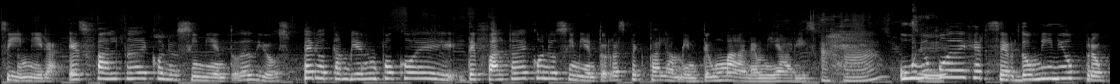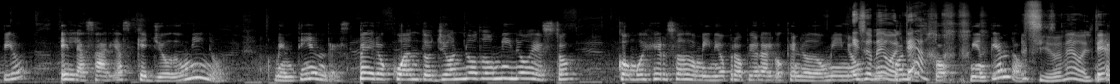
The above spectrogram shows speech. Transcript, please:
sí, mira, es falta de conocimiento de Dios, pero también un poco de, de falta de conocimiento respecto a la mente humana, mi Aris. Ajá. Uno Sí. puede ejercer dominio propio en las áreas que yo domino, ¿me entiendes? Pero cuando yo no domino esto, ¿cómo ejerzo dominio propio en algo que no domino? Eso me ni voltea. conozco, ¿Me entiendo? Sí, eso me voltea.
